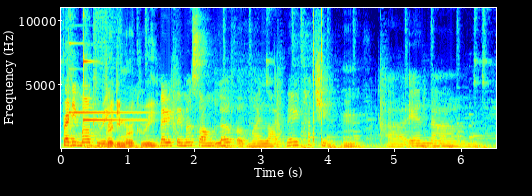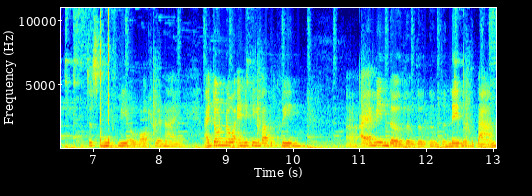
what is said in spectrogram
Freddie Mercury. Freddie Mercury. Very famous song, Love of My Life. Very touching. Mm. Uh, and um, just moved me a lot when I I don't know anything about the Queen. I, I mean the, the, the, the, the name of the band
